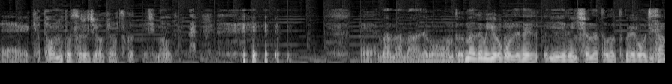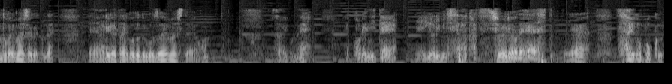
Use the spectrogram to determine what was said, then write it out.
えー、きょとんとする状況を作ってしまうというね。えー、まあまあまあ、でも本当、まあでも喜んでね、家の一緒になって踊ってくれるおじさんとかいましたけどね、えー、ありがたいことでございましたよ、本当最後ね、これにて、え寄り道生活終了ですって言ってね、最後僕、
